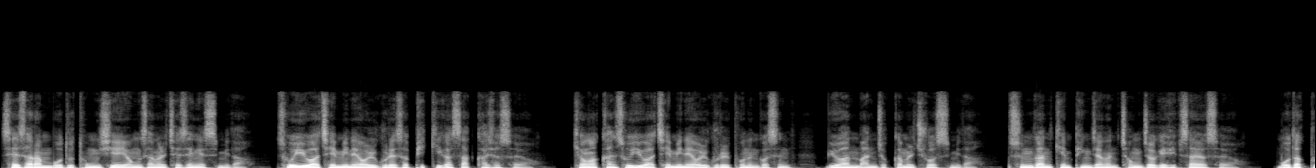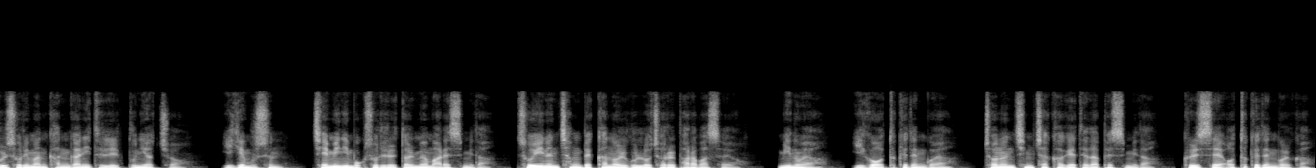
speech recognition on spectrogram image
세 사람 모두 동시에 영상을 재생했습니다. 소희와 재민의 얼굴에서 핏기가 싹 가셨어요. 경악한 소희와 재민의 얼굴을 보는 것은 묘한 만족감을 주었습니다. 순간 캠핑장은 정적에 휩싸였어요. 모닥불 소리만 간간히 들릴 뿐이었죠. 이게 무슨 재민이 목소리를 떨며 말했습니다. 소희는 창백한 얼굴로 저를 바라봤어요. 민호야, 이거 어떻게 된 거야? 저는 침착하게 대답했습니다. 글쎄 어떻게 된 걸까?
